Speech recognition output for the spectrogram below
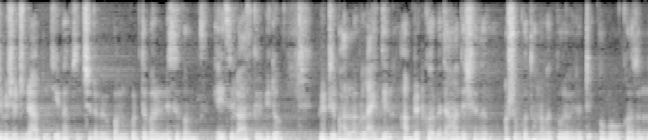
সে বিষয়টি নিয়ে আপনি কী ভাবছেন? সেটা ভেবে কমেন্ট করতে পারেন নিচে কমেন্ট এই ছিল আজকের ভিডিও ভিডিওটি ভালো লাগলে লাইক দিন আপডেট করবে তো আমাদের সাথে। অসংখ্য ধন্যবাদ পুরো ভিডিওটি উপভোগ করার জন্য।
